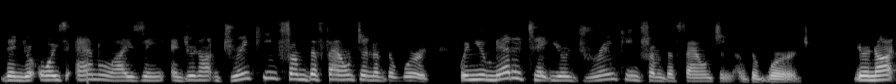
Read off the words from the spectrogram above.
then you're always analyzing and you're not drinking from the fountain of the word. When you meditate, you're drinking from the fountain of the word. You're not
